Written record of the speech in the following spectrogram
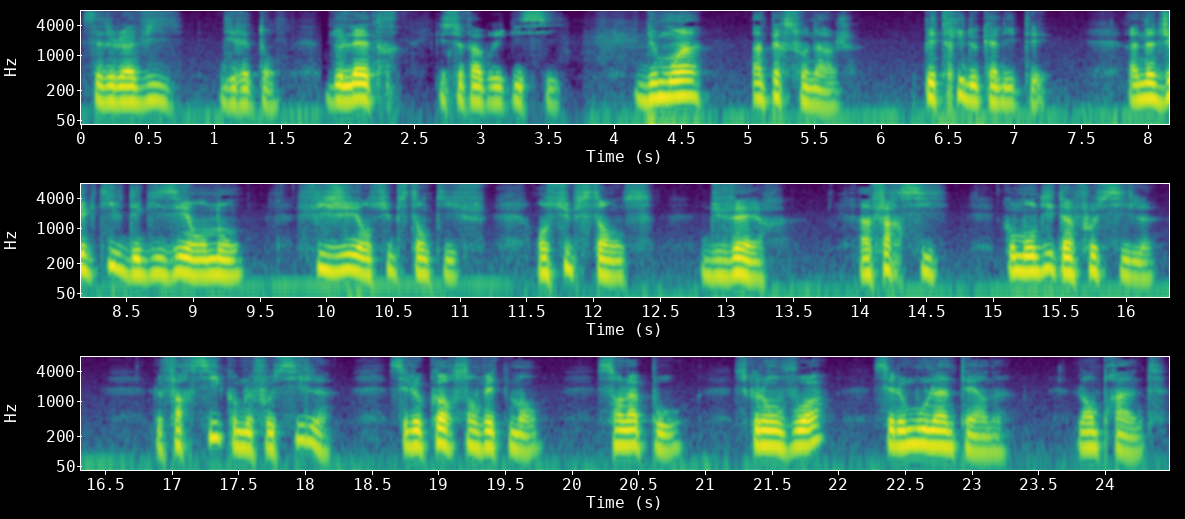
C'est de la vie, dirait-on, de l'être qui se fabrique ici. Du moins, un personnage, pétri de qualité, un adjectif déguisé en nom, figé en substantif, en substance, du verre, un farci, comme on dit un fossile. Le farci, comme le fossile, c'est le corps sans vêtements, sans la peau. Ce que l'on voit, c'est le moule interne, l'empreinte.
